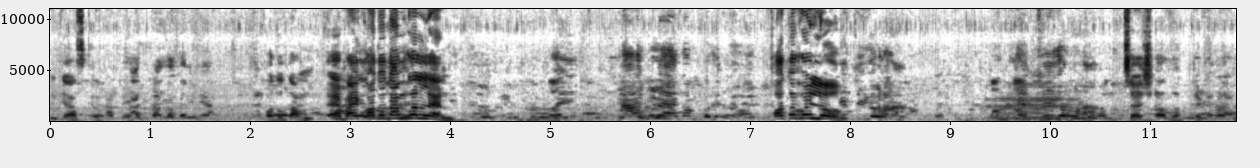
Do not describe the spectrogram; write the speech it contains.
দিকে কত দাম? ভাই কত দাম করলেন? কত কইলো? পঞ্চাশ হাজার টাকা দাম।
